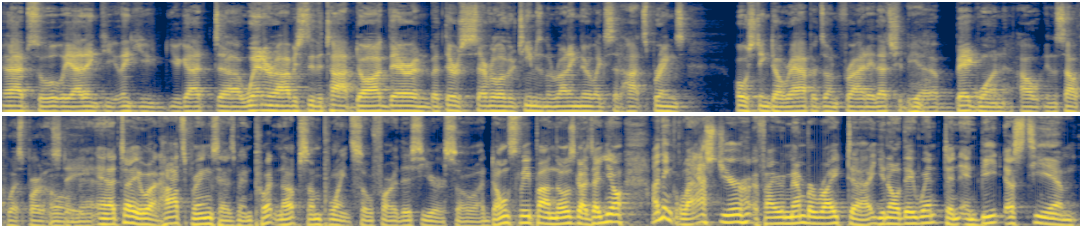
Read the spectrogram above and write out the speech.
Absolutely, I think you think you you got uh, winner obviously the top dog there, and but there's several other teams in the running there. Like I said, Hot Springs hosting Dell Rapids on Friday. That should be a big one out in the southwest part of the oh, state. Man. And I tell you what, Hot Springs has been putting up some points so far this year. So uh, don't sleep on those guys. Uh, you know, I think last year, if I remember right, uh, you know, they went and, and beat STM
